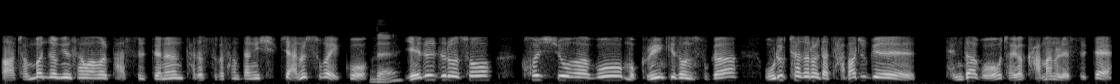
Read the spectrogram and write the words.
아, 전반적인 상황을 봤을 때는 다저스가 상당히 쉽지 않을 수가 있고 네. 예를 들어서 커쇼하고 뭐 그레인키 선수가 5, 6차전을 다 잡아주게 된다고 저희가 감안을 했을 때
